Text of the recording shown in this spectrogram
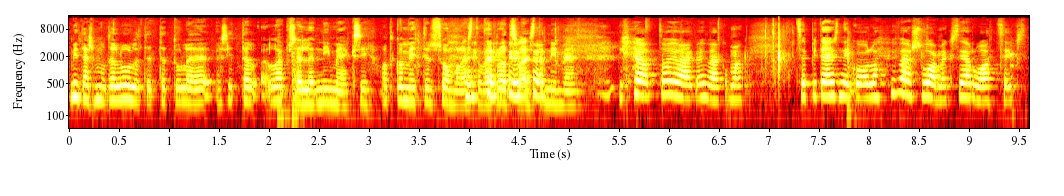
Mitäs muuten luulet, että tulee sitten lapselle nimeksi? Oletko miettinyt suomalaista vai ruotsalaista nimeä? Joo, toi on aika hyvä, kun mä... se pitäisi niinku olla hyvä suomeksi ja ruotsiksi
